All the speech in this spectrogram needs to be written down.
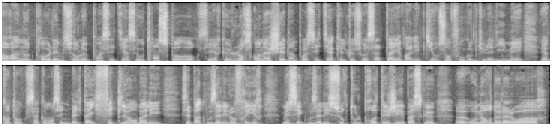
Alors un autre problème sur le poinsettia, c'est au transport. C'est-à-dire que lorsqu'on achète un poinsettia, quelle que soit sa taille, enfin les petits on s'en fout comme tu l'as dit, mais euh, quand on- ça commence à une belle taille, faites-le emballer. C'est pas que vous allez l'offrir, mais c'est que vous allez surtout le protéger parce que euh, au nord de la Loire,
